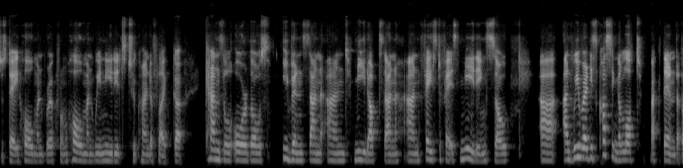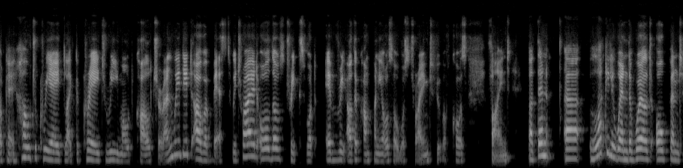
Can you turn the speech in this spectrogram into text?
to stay home and work from home, and we needed to kind of like uh, cancel all those events and and meetups and and face to face meetings. So uh, and we were discussing a lot back then that okay how to create like a great remote culture. And we did our best. We tried all those tricks what every other company also was trying to of course find. But then uh, luckily when the world opened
